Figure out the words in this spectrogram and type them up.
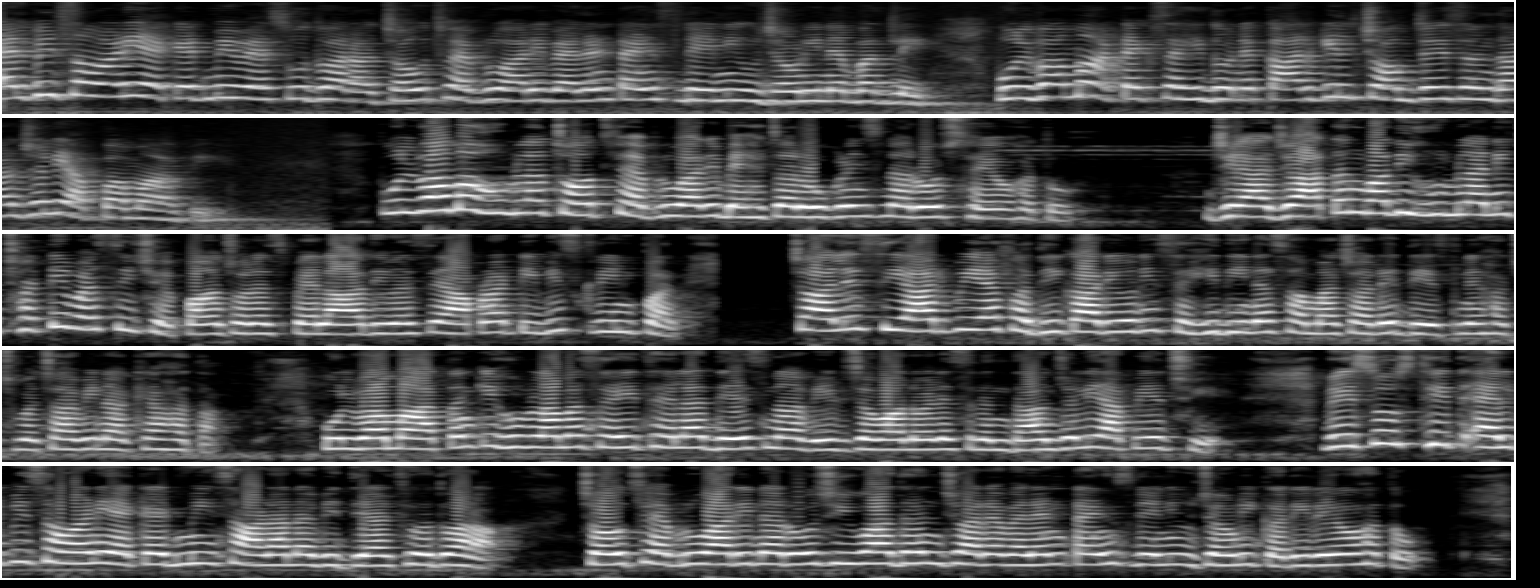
LB Savani academy Vesu દ્વારા ચૌદ ફેબ્રુઆરી Valentine's ડેની ઉજવણીને બદલે પુલવામા અટેક શહીદોને કારગિલ ચોક જઈ શ્રદ્ધાંજલિ આપવામાં આવી. પુલવામા હુમલા ચૌદ ફેબ્રુઆરી બે હજાર ઓગણીસના રોજ થયો હતો. જે આજે આતંકવાદી હુમલાની છઠ્ઠી વર્ષી છે. પાંચ વર્ષ પહેલા આ દિવસે આપણા ટીવી સ્ક્રીન પર ચાલીસ સીઆરપીએફ અધિકારીઓની શહીદીના સમાચારે દેશને હચમચાવી નાખ્યા હતા. પુલવામા આતંકી હુમલામાં શહીદ થયેલા દેશના વીર જવાનોને શ્રદ્ધાંજલિ આપીએ છીએ. વેસુ સ્થિત એલપી સવાણી એકેડમી શાળાના વિદ્યાર્થીઓ દ્વારા ચૌદ ફેબ્રુઆરીના રોજ યુવાધન જ્યારે વેલેન્ટાઇન્સ ડેની ઉજવણી કરી રહ્યો હતો,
